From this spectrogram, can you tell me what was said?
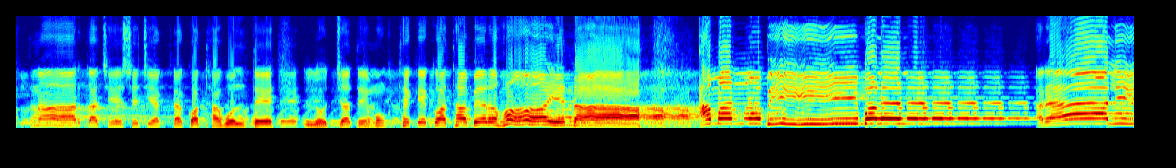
আপনার কাছে এসেছি একটা কথা বলতে। লজ্জাতে মুখ থেকে কথা বের হয় না। আমার নবী বলেন, আরে আলী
